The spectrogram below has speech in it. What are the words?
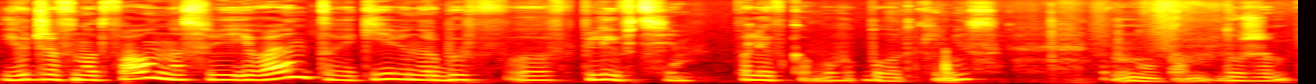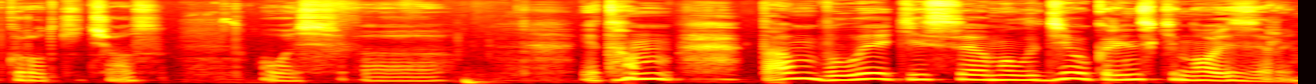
Ujif Notfound на свій івент, який він робив в плівці. Плівка було таке місце. Ну там дуже короткий час. Ось. Е, І там там були якісь молоді українські нойзери.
